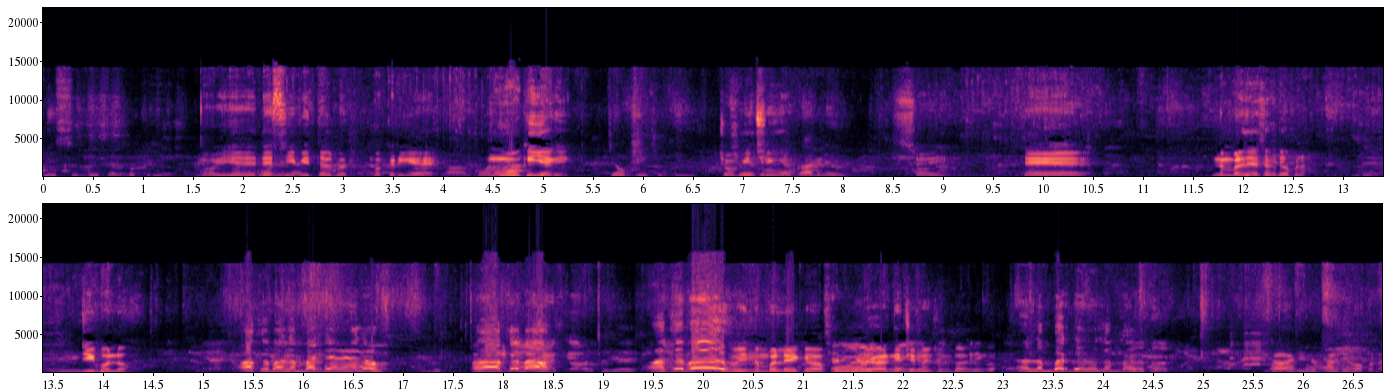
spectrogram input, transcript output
देसी बीतल बकरी है और ये देसी बीतल बक- बकरी है हाँ, कौन- मूहों की हैगी चौगी छिपी चौगी छेकड़ियाँ काट रही सही ते नंबर दे सकते हो अपना जी बोलो आके बा नंबर देने हेलो ये नंबर लेके आपको यार नीचे मेंशन कर दूँगा नंबर नंबर जी नंबर दियो अपना।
